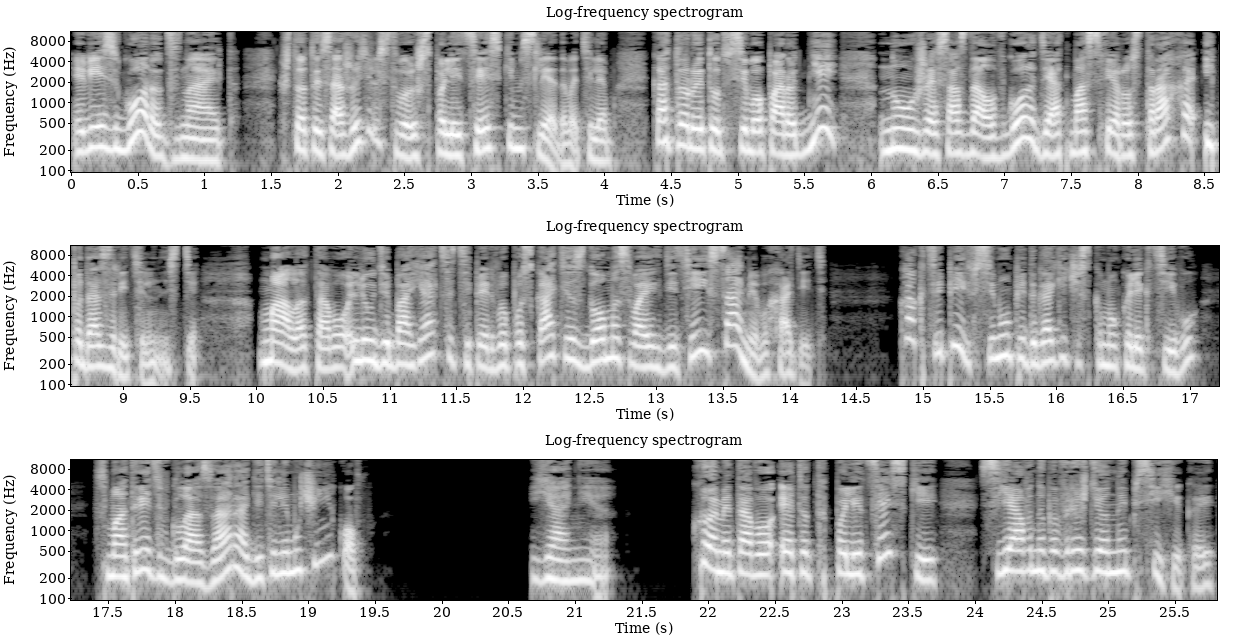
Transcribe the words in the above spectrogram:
Весь город знает, что ты сожительствуешь с полицейским следователем, который тут всего пару дней, но уже создал в городе атмосферу страха и подозрительности. Мало того, люди боятся теперь выпускать из дома своих детей и сами выходить. Как теперь всему педагогическому коллективу смотреть в глаза родителям учеников? Я не... Кроме того, этот полицейский с явно поврежденной психикой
